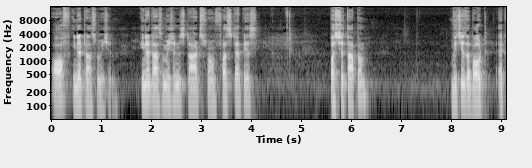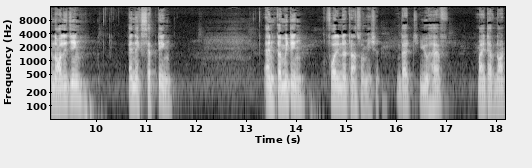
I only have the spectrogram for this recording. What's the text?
of inner transformation. Inner transformation starts from first step is paschatapam, which is about acknowledging and accepting and committing for inner transformation that you have might have not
